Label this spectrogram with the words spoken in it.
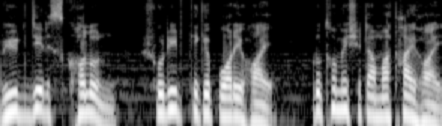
বীর্যের স্খলন শরীর থেকে পরে হয়, প্রথমে সেটা মাথায় হয়।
